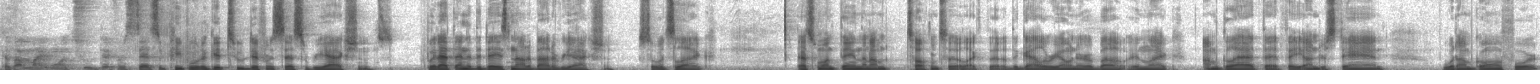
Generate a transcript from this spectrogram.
because I might want two different sets of people to get two different sets of reactions. But at the end of the day, it's not about a reaction. So it's like that's one thing that I'm talking to like the the gallery owner about, and like I'm glad that they understand what I'm going for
